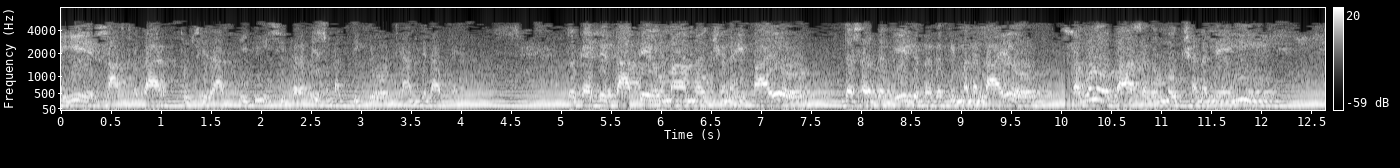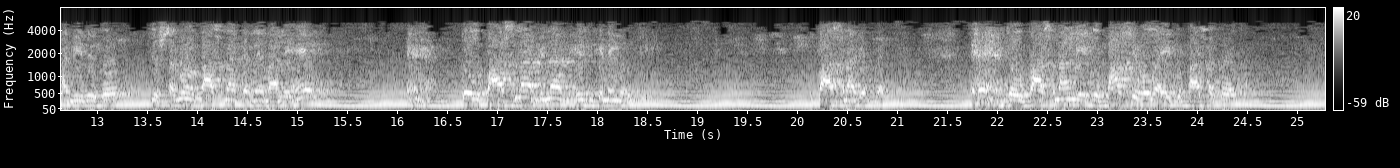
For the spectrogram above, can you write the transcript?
ये शास्त्रकार तुलसीदास जी भी इसी तरह इस भक्ति की ओर ध्यान दिलाते हैं। तो कैसे ताते उमा मोक्ष नहीं पायो। दशरथ भेद भगति मन लायो। सगुण उपासक मोक्ष न ले अभी देखो, जो सगुण उपासना करने वाले हैं तो उपासना बिना भेद के नहीं होती। उपासना जब करते तो उपासना में एक उपास्य होगा, एक उपासक होगा।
